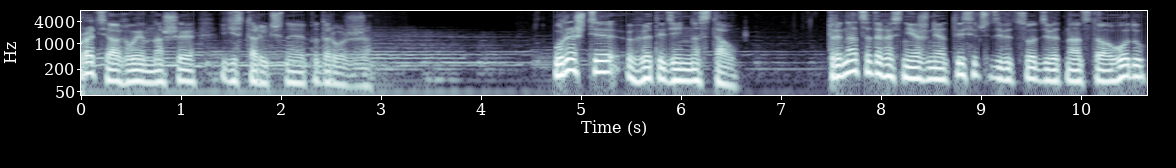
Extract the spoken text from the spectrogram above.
працягваем наше гістарычнае падарожжа. Урэшце гэты дзень настаў. 13 снежня 1919 году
